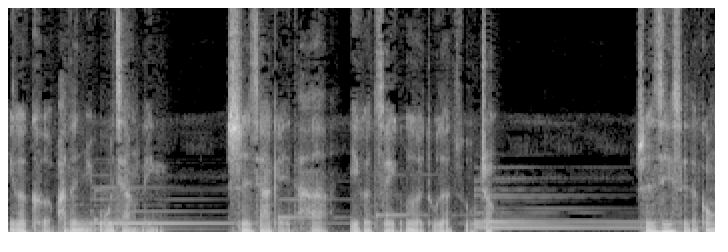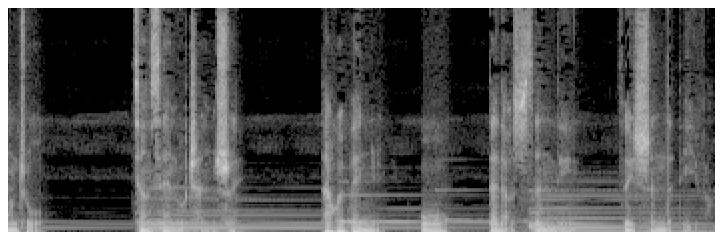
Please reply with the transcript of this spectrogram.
一个可怕的女巫降临，施加给她一个最恶毒的诅咒。十七岁的公主将陷入沉睡，他会被女巫带到森林最深的地方。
